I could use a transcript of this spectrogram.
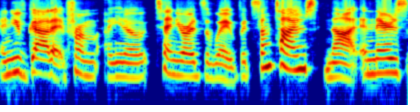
and you've got it from, you know, 10 yards away, but sometimes not. And there's,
